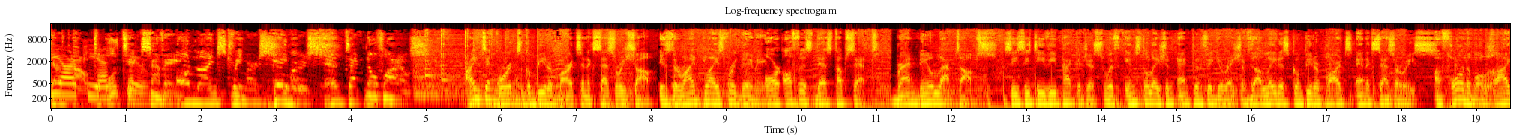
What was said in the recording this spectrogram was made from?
Shout out to all DRPS2. tech-savvy online streamers, gamers, and technophiles. Itechworkz Computer Parts and Accessory Shop is the right place for gaming or office desktop set. Brand new laptops, CCTV packages with installation and configuration, the latest computer parts and accessories, affordable, high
